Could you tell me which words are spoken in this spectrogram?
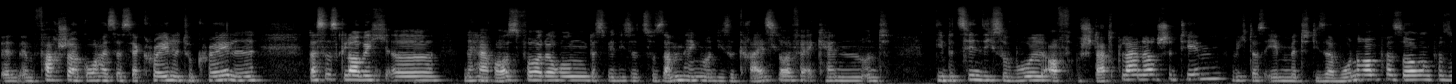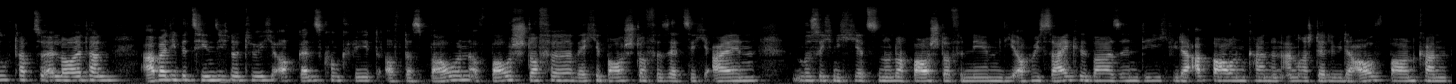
im, im Fachjargon heißt das ja Cradle to Cradle. Das ist, glaube ich, äh, eine Herausforderung, dass wir diese Zusammenhänge und diese Kreisläufe erkennen und die beziehen sich sowohl auf stadtplanerische Themen, wie ich das eben mit dieser Wohnraumversorgung versucht habe zu erläutern, aber die beziehen sich natürlich auch ganz konkret auf das Bauen, auf Baustoffe. Welche Baustoffe setze ich ein? Muss ich nicht jetzt nur noch Baustoffe nehmen, die auch recycelbar sind, die ich wieder abbauen kann, an anderer Stelle wieder aufbauen kann?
